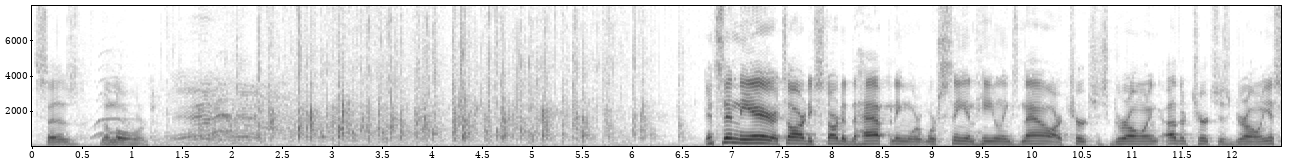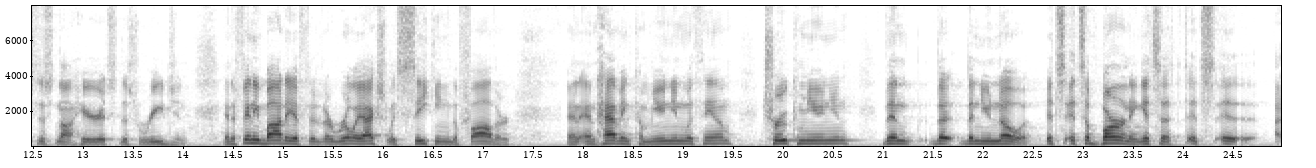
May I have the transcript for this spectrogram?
says the Lord. It's in the air. It's already started to happening. We're, we're seeing healings now. Our church is growing. Other churches growing. It's just not here. It's this region. And if anybody, if they're really actually seeking the Father and, and having communion with Him, true communion, then, the, then you know it. It's, it's a burning. It's, a, it's, it, uh,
